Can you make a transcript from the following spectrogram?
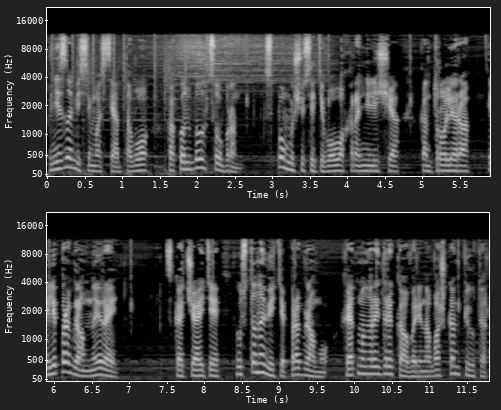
вне зависимости от того, как он был собран, с помощью сетевого хранилища, контроллера или программный RAID. Скачайте и установите программу Hetman RAID Recovery на ваш компьютер.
